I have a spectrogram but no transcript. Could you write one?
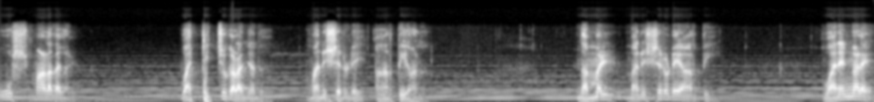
ഊഷ്മളതകൾ വറ്റിച്ചു കളഞ്ഞത് മനുഷ്യരുടെ ആർത്തിയാണ്. നമ്മൾ മനുഷ്യരുടെ ആർത്തി വനങ്ങളെ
